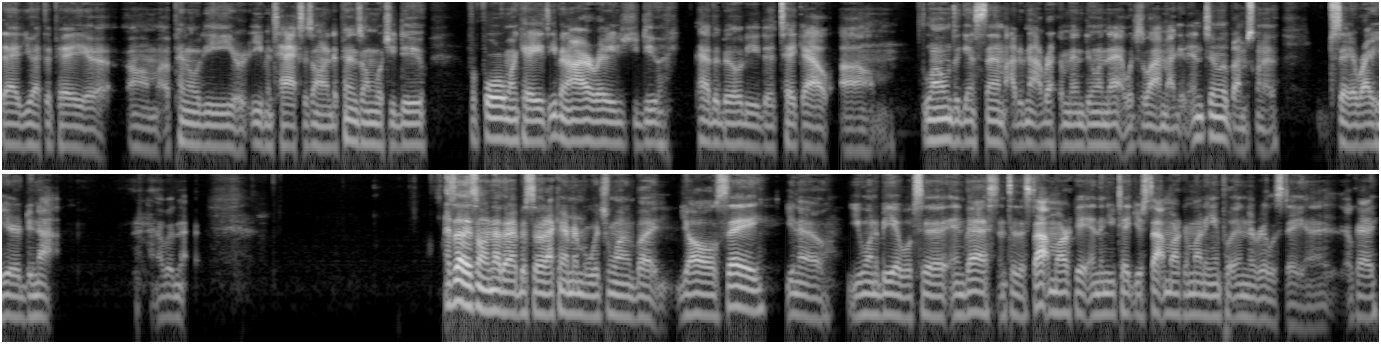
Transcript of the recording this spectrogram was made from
that you have to pay a, um, a penalty or even taxes on. It depends on what you do. For 401ks, even IRAs, you do have the ability to take out um, loans against them. I do not recommend doing that, which is why I'm not getting into it. But I'm just going to say it right here: do not. I would not. I saw this on another episode. I can't remember which one, but y'all say you know, you want to be able to invest into the stock market and then you take your stock market money and put in the real estate. Uh, okay.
